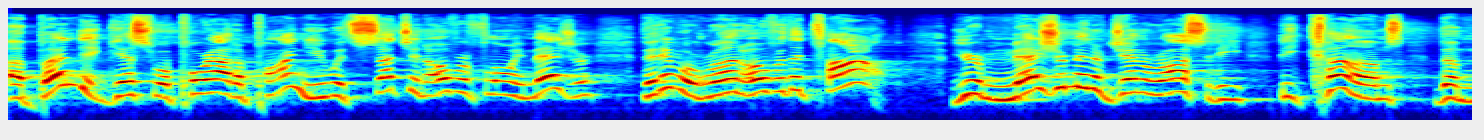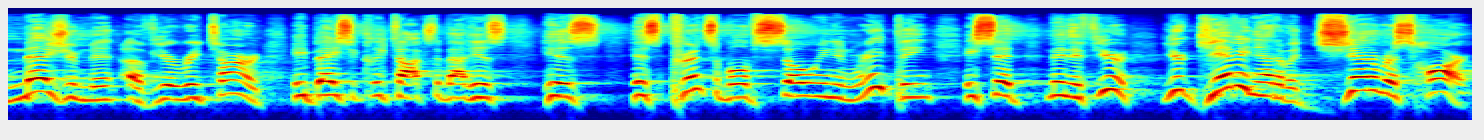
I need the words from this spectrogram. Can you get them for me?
Abundant gifts will pour out upon you with such an overflowing measure that it will run over the top. Your measurement of generosity becomes the measurement of your return. He basically talks about his, his, his principle of sowing and reaping. He said, Man, if you're, you're giving out of a generous heart,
